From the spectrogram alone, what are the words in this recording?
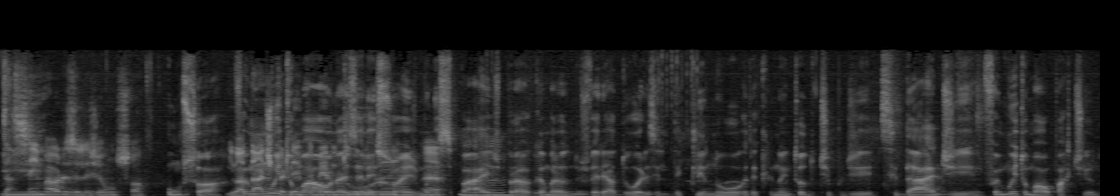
Das e 100 maiores elegeu um só. Um só. E o Haddad foi muito mal nas turno, eleições é. municipais uhum, para a Câmara uhum. dos Vereadores. Ele declinou, declinou em todo tipo de cidade. Foi muito mal o partido.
